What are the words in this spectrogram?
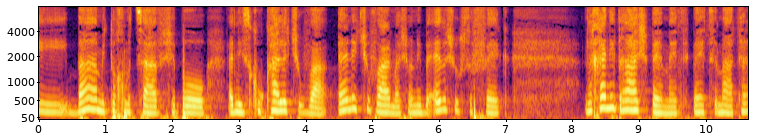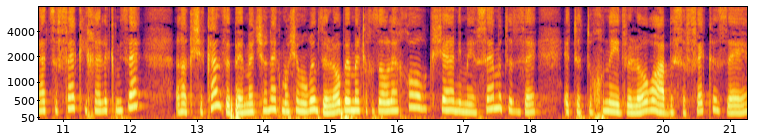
היא באה מתוך מצב שבו אני זקוקה לתשובה. אין לי תשובה על משהו, אני באיזשהו ספק. לכן נדרש באמת, בעצם ההטלת ספק היא חלק מזה, רק שכאן זה באמת שונה, כמו שהם אומרים, זה לא באמת לחזור לאחור, כשאני מיישמת את זה, את התוכנית, ולא רואה בספק הזה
